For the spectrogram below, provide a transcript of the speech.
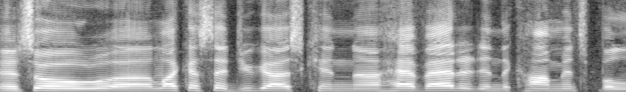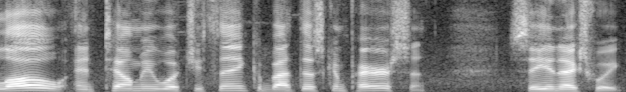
and so uh, like I said, you guys can uh, have at it in the comments below and tell me what you think about this comparison. See you next week.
